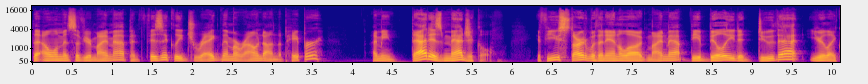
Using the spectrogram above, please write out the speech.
the elements of your mind map and physically drag them around on the paper, I mean, that is magical. If you start with an analog mind map, the ability to do that, you're like,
